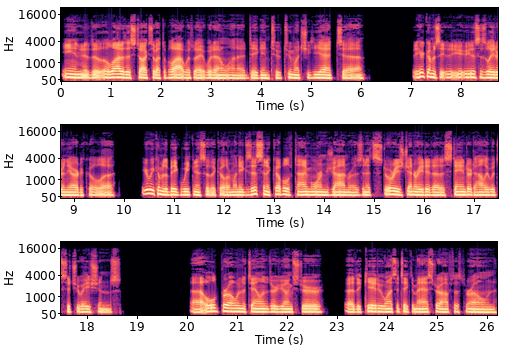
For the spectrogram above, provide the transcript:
And the, a lot of this talks about the plot, with what I don't want to dig into too much yet. Uh, but here comes, this is later in the article. Uh, here we come to the big weakness of the color money. It exists in a couple of time worn genres, and its story is generated out of standard Hollywood situations. Uh, old pro and the talented youngster uh, the kid who wants to take the master off the throne.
